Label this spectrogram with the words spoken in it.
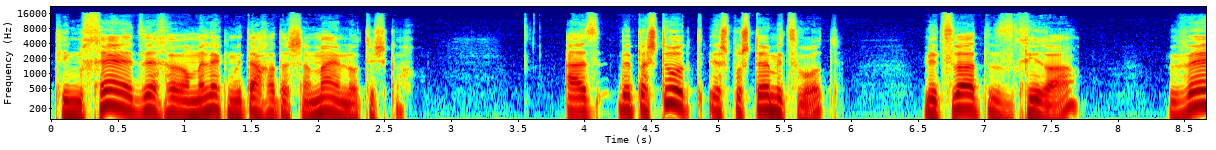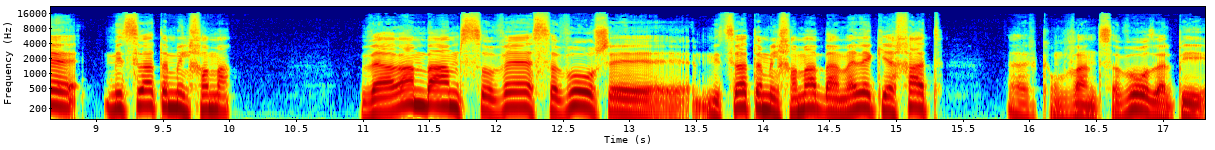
תמחה את זכר עמלק מתחת השמיים, לא תשכח. אז בפשטות, יש פה שתי מצוות, מצוות זכירה ומצוות המלחמה. והרמב"ם סובה, סבור שמצוות המלחמה בעמלק היא אחת, אה, כמובן סבור, זה על פי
